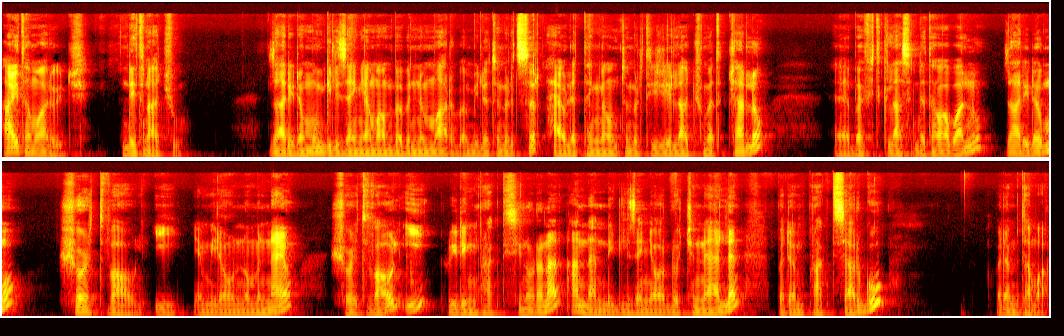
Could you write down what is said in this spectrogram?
Hi ተማሪዎች እንዴት ናችሁ? ዛሬ ደግሞ እንግሊዘኛ ማንበብ እንማር በሚለው ትምህርት ስር ሀያ ሁለተኛውን ትምህርት ይዤላችሁ መጥቻለሁ። በፊት class እንደተባባልነው ዛሬ ደግሞ short vowel e የሚለውን ነው የምናየው። short vowel e reading practice ይኖረናል። አንዳንድ የእንግሊዝኛ word ኦች እናያለን። በደንብ practice አድርጉ፣ በደንብ ተማሩ።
